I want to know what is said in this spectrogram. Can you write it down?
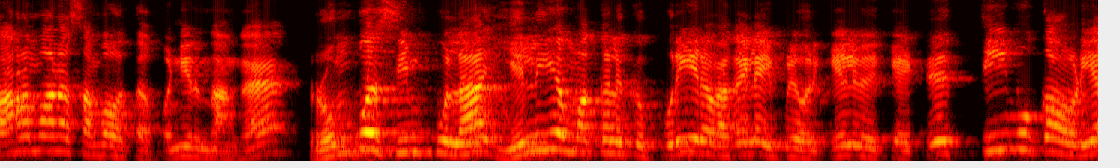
தரமான சம்பவத்தை பண்ணியிருந்தாங்க. ரொம்ப சிம்பிளா எளிய மக்களுக்கு புரியிற வகையில இப்படி ஒரு கேள்வியை கேட்டு திமுகவுடைய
